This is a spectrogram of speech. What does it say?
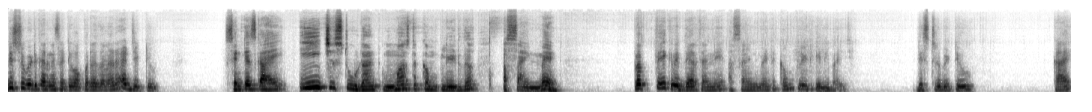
डिस्ट्रीब्युट करण्यासाठी वापरलं जाणारं ॲडजेक्टिव्ह सेंटेन्स काय आहे? Each student must complete the assignment प्रत्येक विद्यार्थ्यांनी असाइनमेंट कंप्लीट केली पाहिजे. डिस्ट्रीब्युटिव्ह काय?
